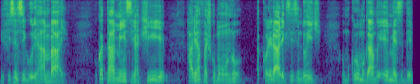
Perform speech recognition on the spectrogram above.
bifise insiguro ihambaye. Kuko ata minsi haciye hari hafashwe umuntu akorera Alexis Nduhije. Umukuru w'umugambwe MSD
